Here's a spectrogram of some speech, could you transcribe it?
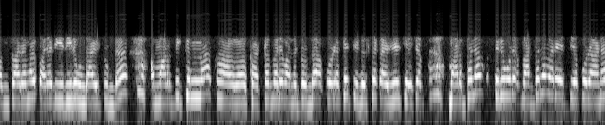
സംസാരങ്ങൾ പല രീതിയിലും ഉണ്ടായിട്ടുണ്ട്. മർദ്ദിക്കുന്ന ഘട്ടം വരെ വന്നിട്ടുണ്ട്. അപ്പോഴൊക്കെ ചികിത്സ കഴിഞ്ഞ ശേഷം മർദ്ദനത്തിലൂടെ മർദ്ദനം വരെ എത്തിയപ്പോഴാണ്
